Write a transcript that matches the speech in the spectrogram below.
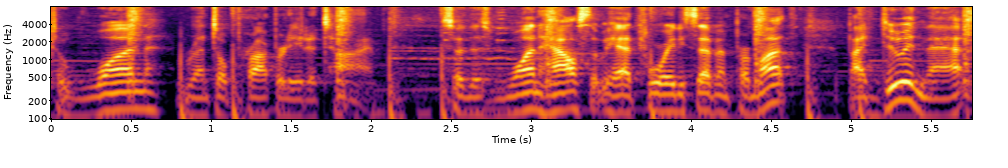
to one rental property at a time. So this one house that we had 487 per month, by doing that,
